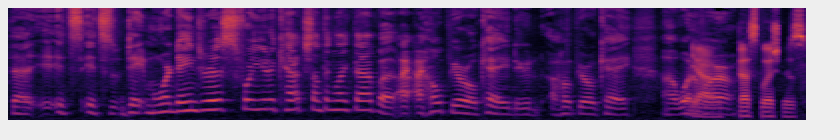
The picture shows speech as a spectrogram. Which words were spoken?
that it's it's da- more dangerous for you to catch something like that. But I, I hope you're okay, dude. I hope you're okay. Uh, one yeah, of our best wishes.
